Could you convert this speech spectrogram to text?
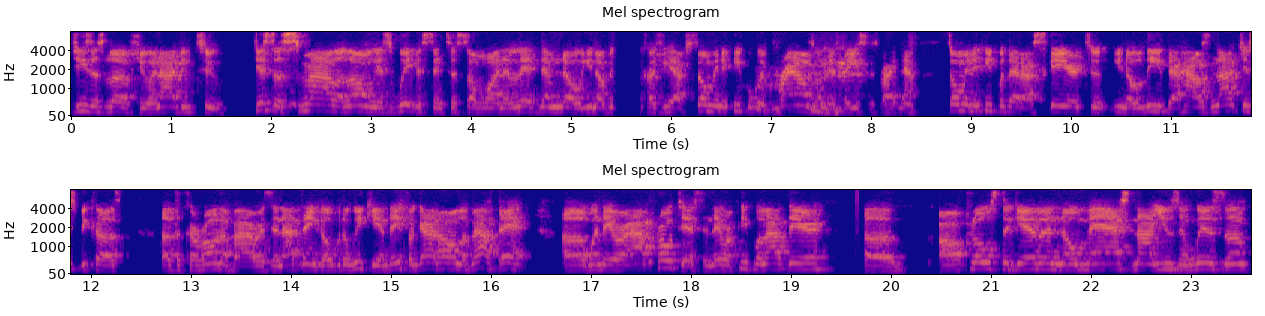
Jesus loves you and I do too. Just a smile along is witnessing to someone and let them know, you know, because you have so many people with frowns on their faces right now so many people that are scared to, you know, leave their house, not just because of the coronavirus. And I think over the weekend, they forgot all about that uh, when they were out protesting. There were people out there uh, all close together, no mask, not using wisdom,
